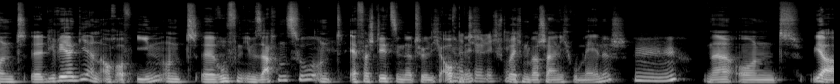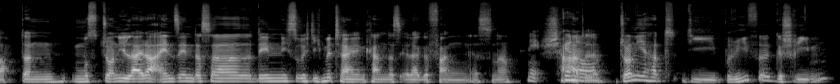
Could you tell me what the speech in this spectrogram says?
und äh, die reagieren auch auf ihn und äh, rufen ihm Sachen zu und er versteht sie natürlich auch Natürlich nicht, nicht. sprechen wahrscheinlich Rumänisch. Mhm. Ne, und ja, dann muss Johnny leider einsehen, dass er denen nicht so richtig mitteilen kann, dass er da gefangen ist. Ne? Nee, Schade. genau. Johnny hat die Briefe geschrieben,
